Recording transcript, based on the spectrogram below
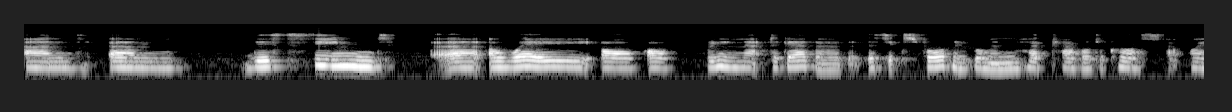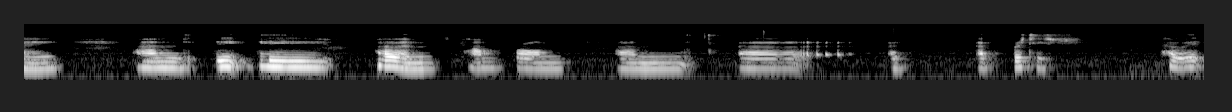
And um, this seemed uh, a way of, of bringing that together, that this extraordinary woman had travelled across that way. And the, the poems come from um, uh, a, a, British poet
